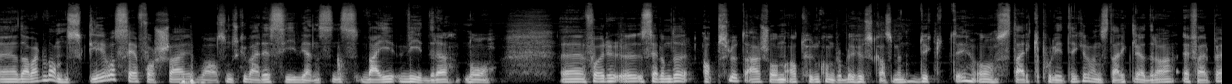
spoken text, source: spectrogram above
Eh, det har vært vanskelig å se for seg hva som skulle være Siv Jensens vei videre nå. Eh, for eh, selv om det absolutt er sånn at hun kommer til å bli huska som en dyktig og sterk politiker og en sterk leder av Frp,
